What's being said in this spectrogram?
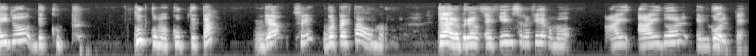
Idol de Coup. Coup como coup d'etat. ¿Ya? ¿Sí? ¿Golpe de Estado? claro, pero aquí se refiere como idol, el golpe.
